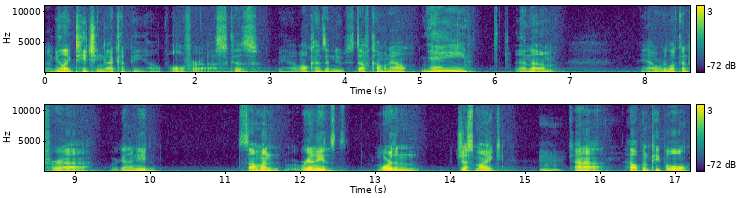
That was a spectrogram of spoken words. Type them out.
and you like teaching, that could be helpful for us because we have all kinds of new stuff coming out. yay! And um, yeah, we're looking for uh, we're gonna need someone. We're gonna need more than just Mike, Mhm. kind of helping people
